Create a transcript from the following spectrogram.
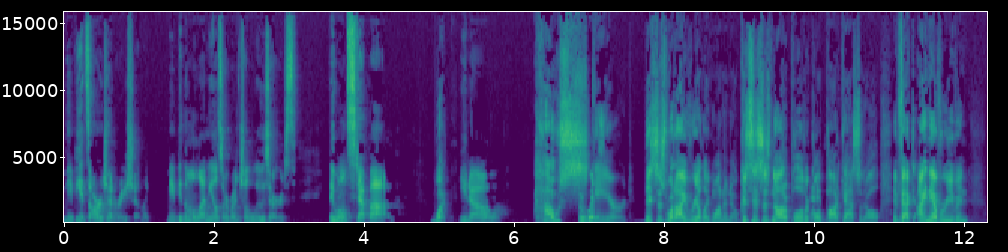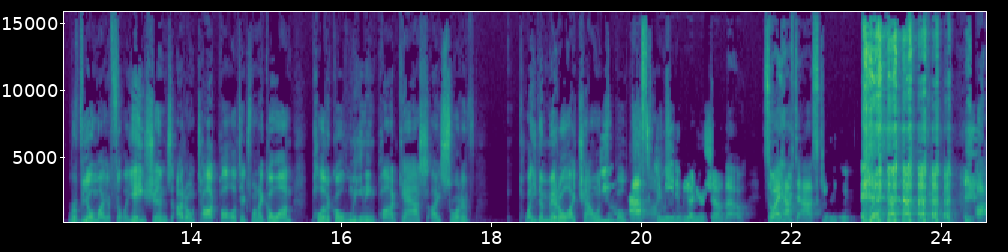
maybe it's our generation. Like maybe the millennials are a bunch of losers. They Well- won't step up, What? you know? How scared? This is what I really want to know because this is not a political podcast at all. In fact, I never even reveal my affiliations. I don't talk politics. When I go on political leaning podcasts, I sort of play the middle. I challenge You both asked sides. me to be on your show though. So I Yeah, have I- to ask you. I,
